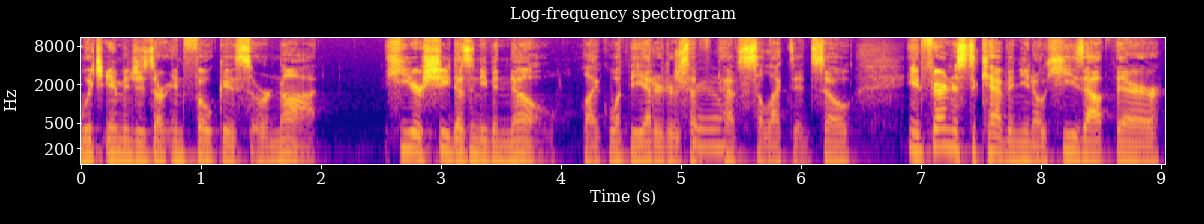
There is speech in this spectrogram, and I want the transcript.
which images are in focus or not, he or she doesn't even know like what the editors have, have selected. So in fairness to Kevin, you know, he's out there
